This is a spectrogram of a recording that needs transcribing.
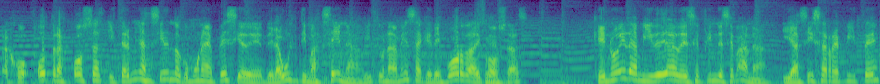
trajo otras cosas y terminan siendo como una especie de, de la última cena, viste, una mesa que desborda de Sí. cosas que no era mi idea de ese fin de semana. Y así se repite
